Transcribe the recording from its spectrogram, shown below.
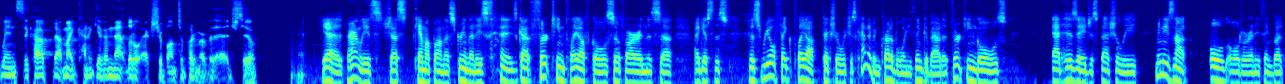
wins the cup, that might kind of give him that little extra bump to put him over the edge too. Yeah, apparently it's just came up on the screen that he's he's got 13 playoff goals so far in this. Uh, I guess this this real fake playoff picture, which is kind of incredible when you think about it. 13 goals at his age, especially. I mean, he's not old old or anything, but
